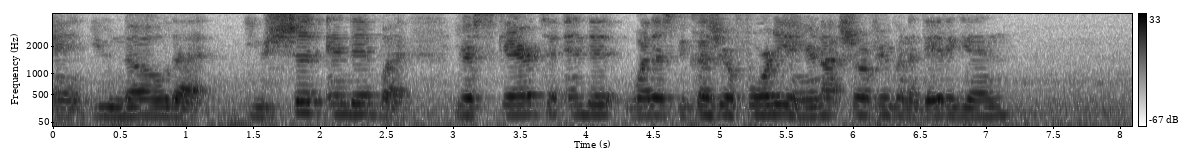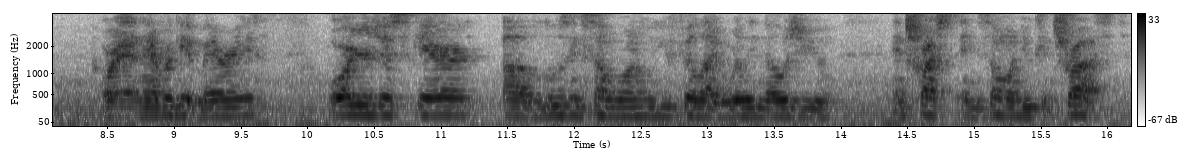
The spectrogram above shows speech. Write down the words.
and you know that you should end it, but you're scared to end it, whether it's because you're 40 and you're not sure if you're going to date again or never get married, or you're just scared of losing someone who you feel like really knows you and trust and someone you can trust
